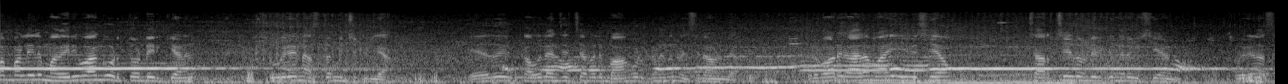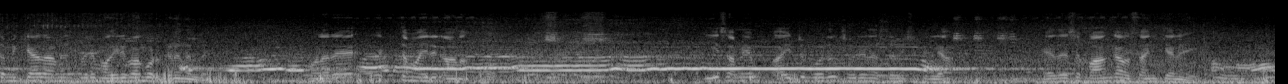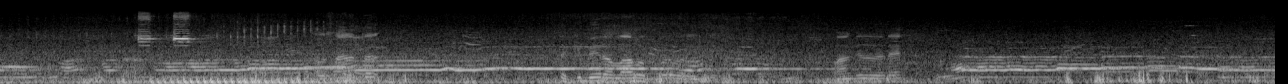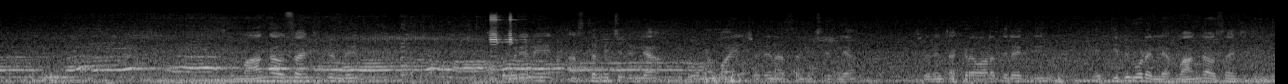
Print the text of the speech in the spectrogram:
മകരിവാങ്ക് കൊടുത്തുകൊണ്ടിരിക്കുകയാണ് സൂര്യൻ അസ്തമിച്ചിട്ടില്ല. ഏത് കൗലനുസരിച്ച് അവർ ബാങ്ക് കൊടുക്കണമെന്ന് മനസ്സിലാവുന്നില്ല. ഒരുപാട് കാലമായി ഈ വിഷയം ചർച്ച ചെയ്തുകൊണ്ടിരിക്കുന്ന ഒരു വിഷയമാണ്. സൂര്യൻ അസ്തമിക്കാതാണ് ഇവർ മകരിവാങ്ക് കൊടുക്കണമെന്നുള്ളത്. വളരെ വ്യക്തമായിട്ട് കാണാം. ഈ സമയം ആയിട്ട് പോലും സൂര്യൻ അസ്തമിച്ചിട്ടില്ല. ഏകദേശം ബാങ്ക് അവസാനിക്കാനായി. തെക്കുബീർ അള്ളാഹു അക്ബർ പറയുന്നത് വാങ്ങുന്നതുവരെ വാങ്ങ അവസാനിച്ചിട്ടുണ്ട്. സൂര്യന് അസ്തമിച്ചിട്ടില്ല. പൂർണമായും സൂര്യൻ അസ്തമിച്ചിട്ടില്ല. സൂര്യൻ ചക്രവാളത്തിലേക്ക് എത്തിയിട്ട് കൂടെ ഇല്ല. ബാങ്ക് അവസാനിച്ചിട്ടുണ്ട്.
